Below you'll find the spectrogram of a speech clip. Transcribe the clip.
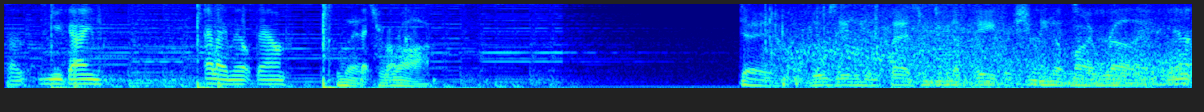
so new game LA Meltdown Let's, Let's rock. rock. Damn, those alien bastards are gonna pay for shooting up my ride. Yeah.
